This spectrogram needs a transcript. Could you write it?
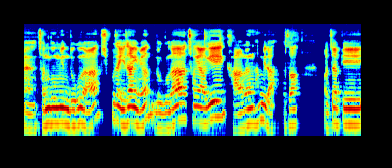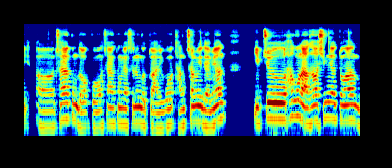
예, 전 국민 누구나 19세 이상이면 누구나 청약이 가능합니다. 그래서 어차피 어, 청약금도 없고 청약통장 쓰는 것도 아니고 당첨이 되면 입주하고 나서 10년 동안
